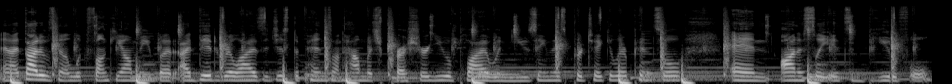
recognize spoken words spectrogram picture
and I thought it was going to look funky on me, but I did realize it just depends on how much pressure you apply when using this particular pencil. And honestly, it's beautiful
